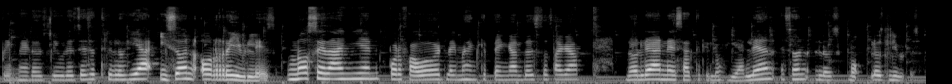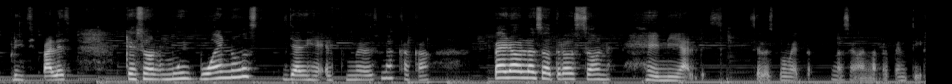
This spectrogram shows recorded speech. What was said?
primeros libros de esa trilogía y son horribles. No se dañen, por favor, la imagen que tengan de esta saga. No lean esa trilogía, lean, son los, los libros principales que son muy buenos. Ya dije, el primero es una caca, pero los otros son geniales. Se los prometo, no se van a arrepentir.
